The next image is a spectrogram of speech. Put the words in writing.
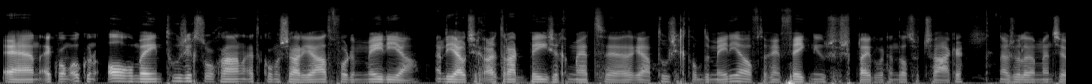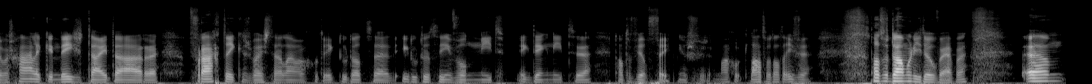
En er kwam ook een algemeen toezichtsorgaan, het Commissariaat voor de Media. En die houdt zich uiteraard bezig met uh, ja, toezicht op de media, of er geen fake news verspreid wordt en dat soort zaken. Nou zullen mensen waarschijnlijk in deze tijd daar uh, vraagtekens bij stellen. Maar goed, ik doe dat, ik doe dat in ieder geval niet. Ik denk niet dat er veel fake news is. Maar goed, laten we dat even, laten we het daar maar niet over hebben. Um,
